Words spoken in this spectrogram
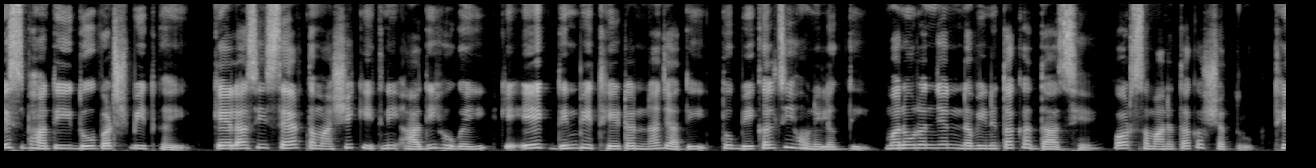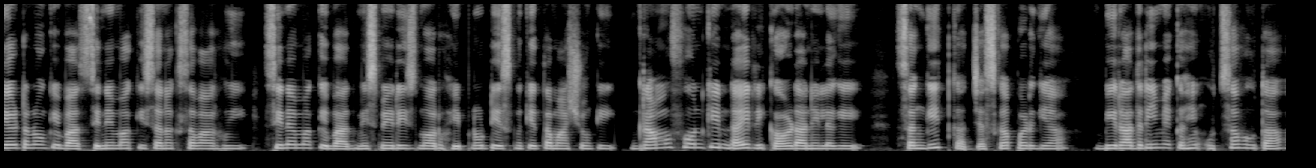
इस भांति दो वर्ष बीत गए। कैलासी सैर तमाशे की इतनी आदि हो गई कि एक दिन भी थिएटर न जाती तो बेकलसी होने लगती। मनोरंजन नवीनता का दास है और समानता का शत्रु। थिएटरों के बाद सिनेमा की सनक सवार हुई। सिनेमा के बाद मिसमेरिज्म और हिप्नोटिज्म के तमाशों की ग्रामोफोन के नए रिकॉर्ड आने लगे। संगीत का चस्का पड़ गया। बिरादरी में कहीं उत्सव होता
